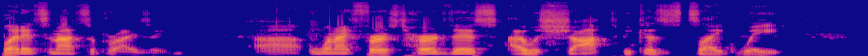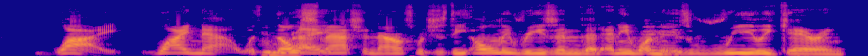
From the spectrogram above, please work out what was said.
but it's not surprising. Uh, when I first heard this, I was shocked because it's like, wait, why? Why now? With no Right. Smash announced, which is the only reason that anyone Mhm. is really caring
